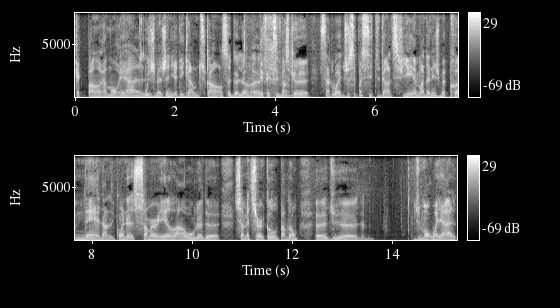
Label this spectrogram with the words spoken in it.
quelque part à Montréal. Oui. J'imagine il y a des gardes du corps, ce gars-là. Effectivement. Parce que ça doit être, je sais pas si c'est identifié. À un moment donné, je me promenais dans le coin de Summerhill, en haut là, de Summit Circle, pardon, du du Mont-Royal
